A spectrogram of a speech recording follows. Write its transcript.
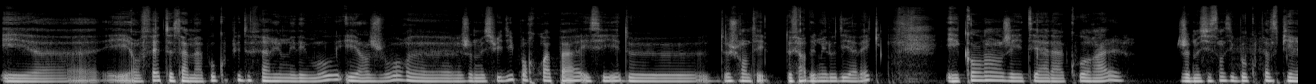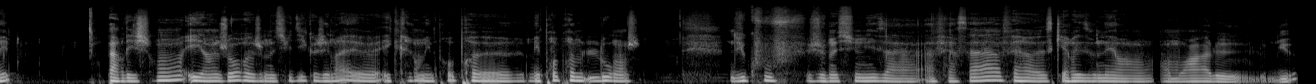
et, euh, et en fait, ça m'a beaucoup plu de faire aimer les mots. Et un jour, euh, je me suis dit pourquoi pas essayer de, de chanter, de faire des mélodies avec. Et quand j'ai été à la chorale, je me suis sentie beaucoup inspirée par les chants et un jour je me suis dit que j'aimerais euh, écrire mes propres euh, mes propres louanges. Du coup, je me suis mise à, à faire ça, à faire euh, ce qui résonnait en, en moi le, le mieux.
